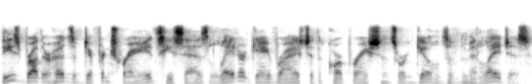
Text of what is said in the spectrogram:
These brotherhoods of different trades, he says, later gave rise to the corporations or guilds of the Middle Ages.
